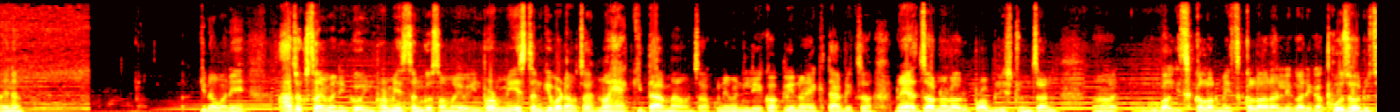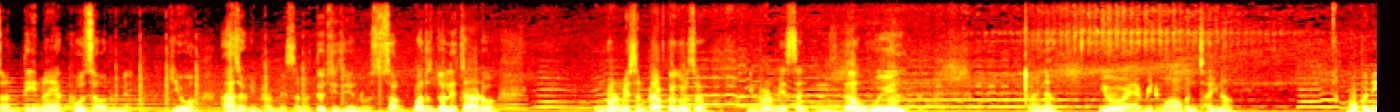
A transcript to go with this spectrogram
होइन? किनभने आजको समय भनेको इन्फर्मेसनको समय हो। इन्फर्मेसन केबाट आउँछ? नयाँ किताबमा हुन्छ कुनै पनि लेखकले नयाँ किताब लेख्छ नयाँ जर्नलहरू पब्लिस्ड हुन्छन् गुगल स्कलरमा स्कलरहरूले गरेका खोजहरू छन्। ती नयाँ खोजहरू नै के हो? आजको इन्फर्मेसन हो। त्यो चिज हेर्नुहोस्। सकभर जसले चाँडो इन्फर्मेसन प्राप्त गर्छ। इन्फर्मेसन इज द वेल्थ होइन? यो हेबिट ममा पनि छैन। म पनि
